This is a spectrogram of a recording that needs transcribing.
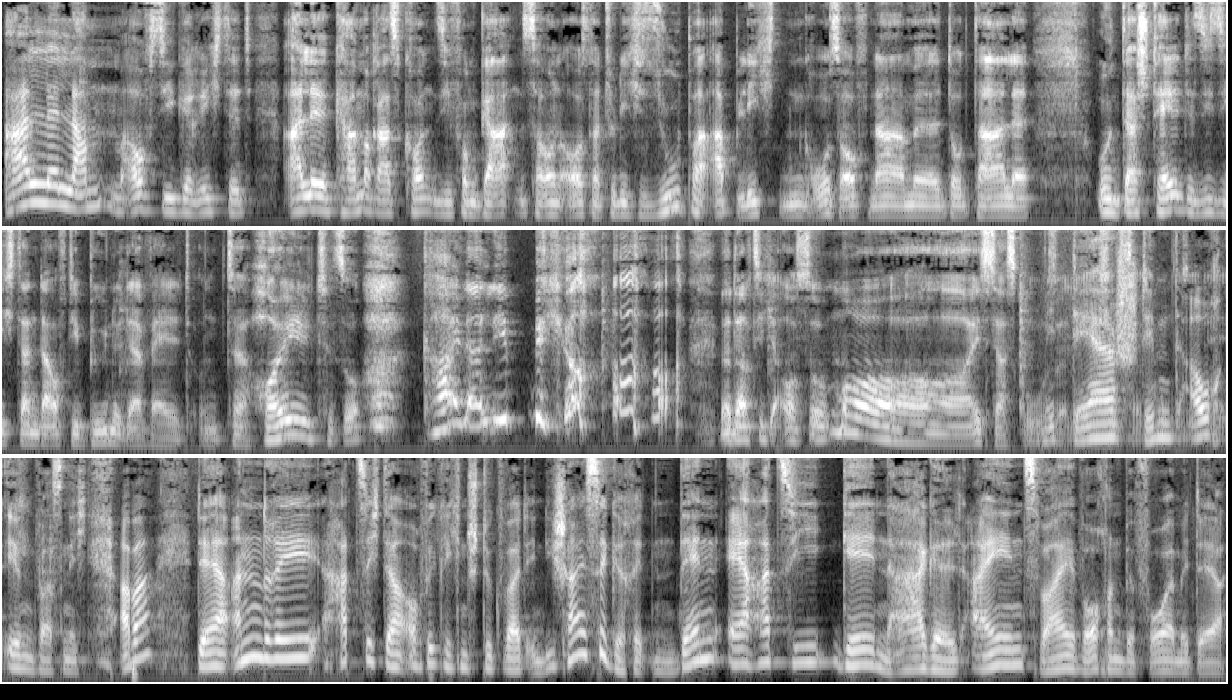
Alle Lampen auf sie gerichtet, alle Kameras konnten sie vom Gartenzaun aus natürlich super ablichten, Großaufnahme, totale. Und da stellte sie sich dann da auf die Bühne der Welt und äh, heulte so, keiner liebt mich. Da dachte ich auch so, oh, ist das gruselig. Mit der stimmt gruselig. auch irgendwas nicht. Aber der André hat sich da auch wirklich ein Stück weit in die Scheiße geritten, denn er hat sie genagelt. Ein, zwei Wochen bevor er mit der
